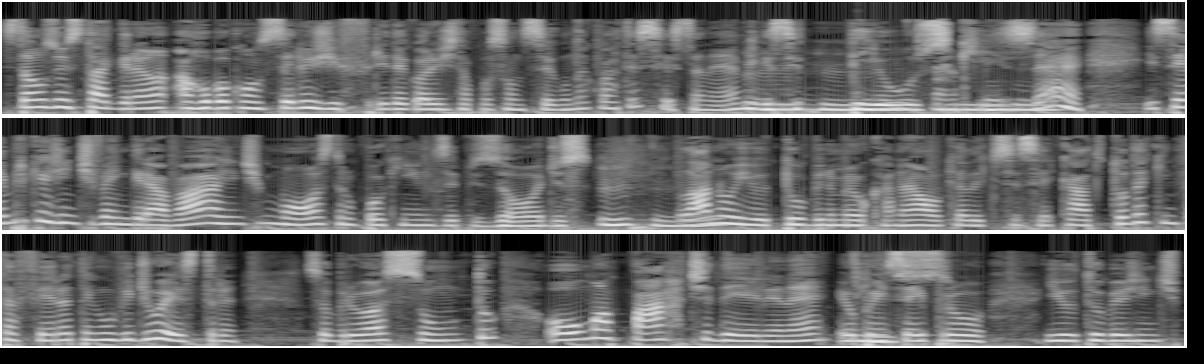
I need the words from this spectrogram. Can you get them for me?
Estamos no Instagram, arroba Conselhos de Frida. Agora a gente tá postando segunda, quarta e sexta, né, amiga? Se Uhum, Deus amém. quiser. E sempre que a gente vem gravar, a gente mostra um pouquinho dos episódios. Uhum. Lá no YouTube, no meu canal, que é Letícia Secato, toda quinta-feira tem um vídeo extra sobre o assunto ou uma parte dele, né? Eu pensei Isso. pro YouTube a gente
